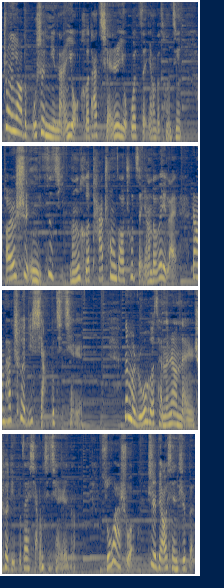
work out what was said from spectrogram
重要的不是你男友和他前任有过怎样的曾经，而是你自己能和他创造出怎样的未来，让他彻底想不起前任。那么，如何才能让男人彻底不再想起前任呢？俗话说，治标先治本，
